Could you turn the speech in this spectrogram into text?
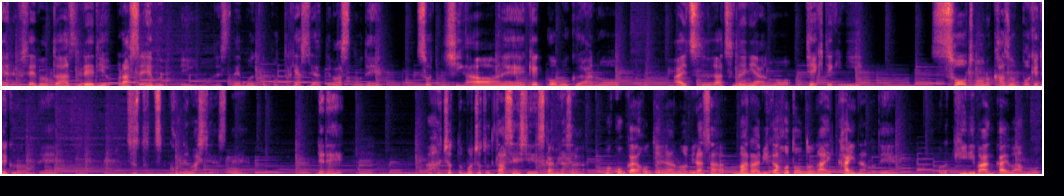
えセブンドアーズレディオプラス M っていうのをですね、もう一個ポッドキャストやってますので、そっちがね、結構僕、あの、あいつが常にあの、定期的に相当の数をボケてくるので、ずっと突っ込んでましてですね。でね、あちょっともうちょっと脱線していいですか、皆さん。まあ、今回は本当にあの皆さん、学びがほとんどない回なので、この切り番回はもう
